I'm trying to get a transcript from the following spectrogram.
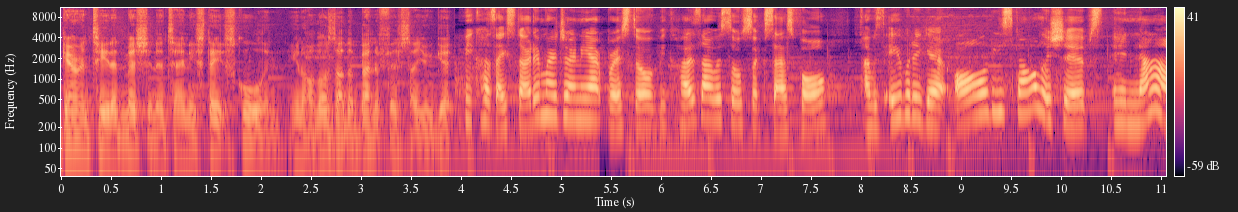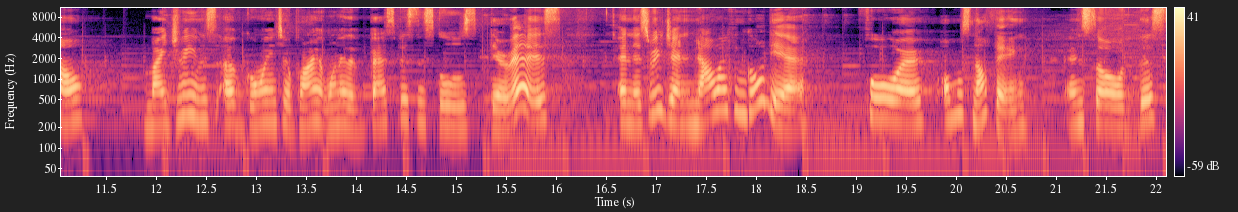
guaranteed admission into any state school and, you know, those other benefits that you get. Because I started my journey at Bristol, because I was so successful, I was able to get all these scholarships and now my dreams of going to Bryant, one of the best business schools there is in this region, now I can go there for almost nothing. And so this,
